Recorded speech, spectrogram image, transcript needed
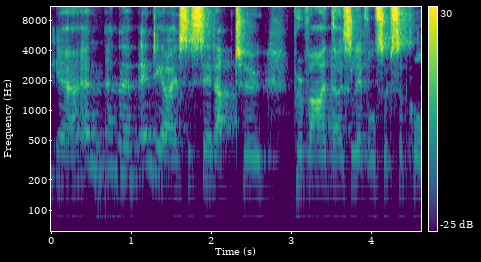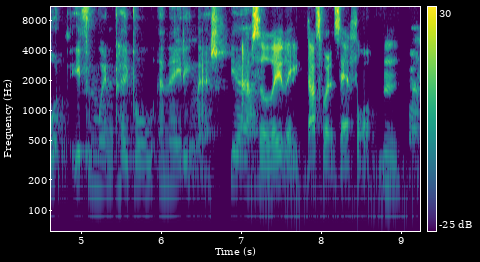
yeah, and and the NDIS is set up to provide those levels of support if and when people are needing that. Yeah, absolutely. That's what it's there for. Mm. Yeah.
